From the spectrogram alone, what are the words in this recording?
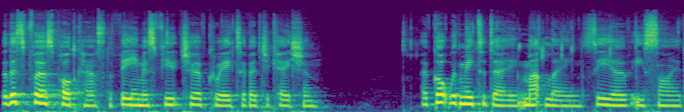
for this first podcast, the theme is Future of Creative Education. I've got with me today Matt Lane, CEO of Eastside,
